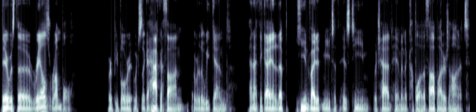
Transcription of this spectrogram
there was the Rails Rumble, where people were, which is like a hackathon over the weekend. And I think I ended up, he invited me to his team, which had him and a couple other thought Thoughtbotters on it.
